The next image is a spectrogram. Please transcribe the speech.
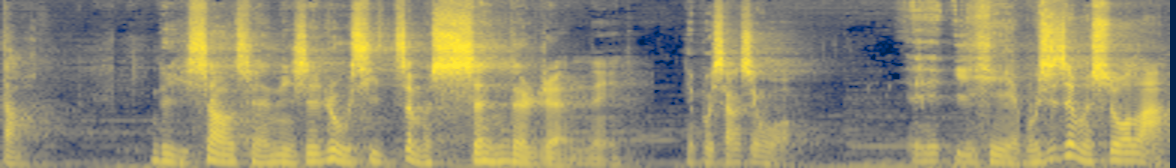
到李少成你是入戏这么深的人呢。你不相信我？呃，也不是这么说啦，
